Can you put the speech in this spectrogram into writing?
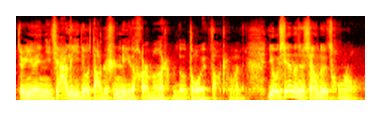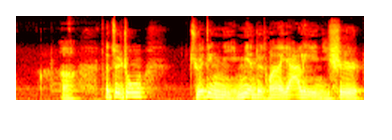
就因为你压力，就导致身体的荷尔蒙啊什么都都会造成问题。有些呢就相对从容，啊，那最终决定你面对同样的压力，你是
